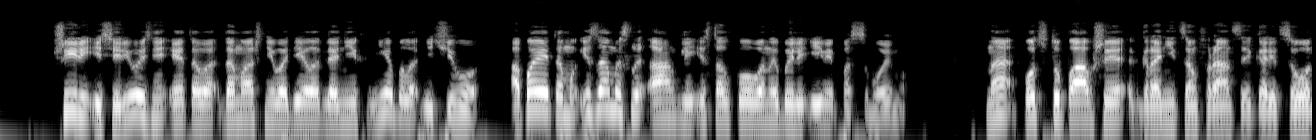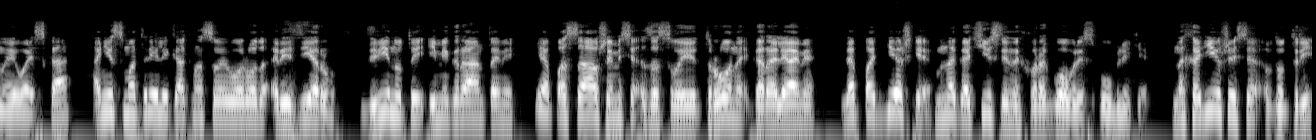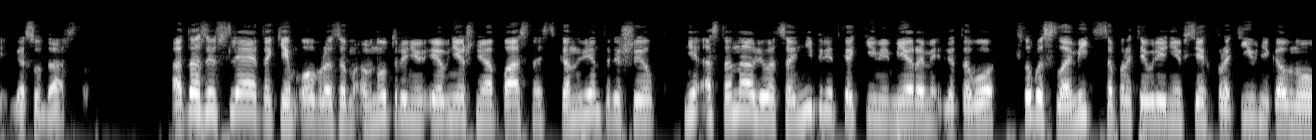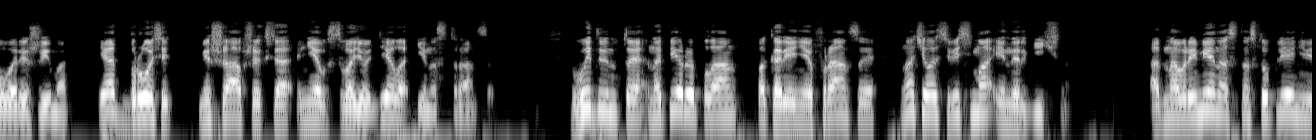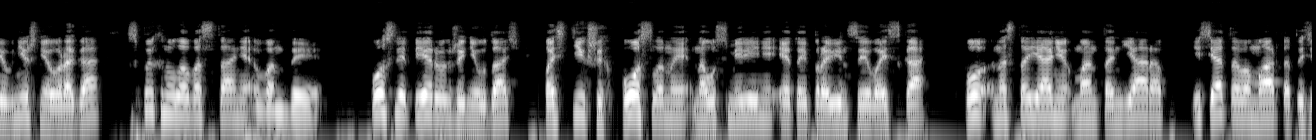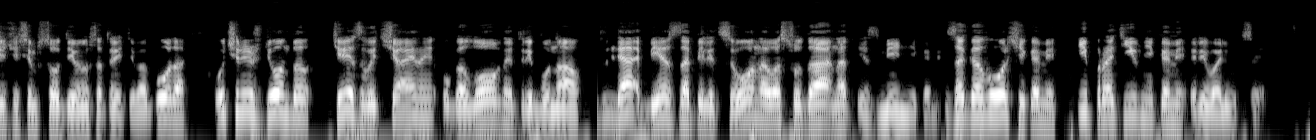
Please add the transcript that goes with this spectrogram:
Шире и серьезнее этого домашнего дела для них не было ничего, а поэтому и замыслы Англии истолкованы были ими по-своему. На подступавшие к границам Франции коалиционные войска они смотрели как на своего рода резерв, двинутый иммигрантами и опасавшимися за свои троны королями для поддержки многочисленных врагов республики, находившихся внутри государства. Отождествляя таким образом внутреннюю и внешнюю опасность, конвент решил не останавливаться ни перед какими мерами для того, чтобы сломить сопротивление всех противников нового режима и отбросить мешавшихся не в свое дело иностранцев. Выдвинутое на первый план покорение Франции началось весьма энергично. Одновременно с наступлениями внешнего врага вспыхнуло восстание в Андее. После первых же неудач постигших посланные на усмирение этой провинции войска, по настоянию монтаньяров 10 марта 1793 года учрежден был чрезвычайный уголовный трибунал для безапелляционного суда над изменниками, заговорщиками и противниками революции.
